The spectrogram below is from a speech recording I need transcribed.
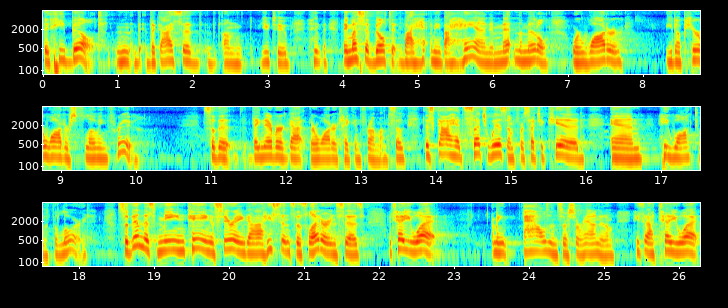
that he built. And the guy said on YouTube, they must have built it by, I mean, by hand and met in the middle where water, you know, pure water's flowing through. So that they never got their water taken from them. So this guy had such wisdom for such a kid, and he walked with the Lord. So then this mean king, a Syrian guy, he sends this letter and says, I tell you what, I mean, thousands are surrounding him. He said, I tell you what,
